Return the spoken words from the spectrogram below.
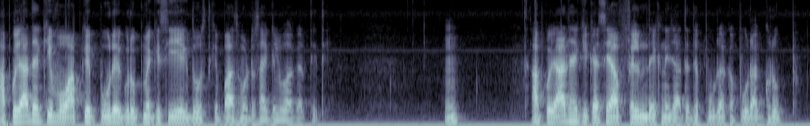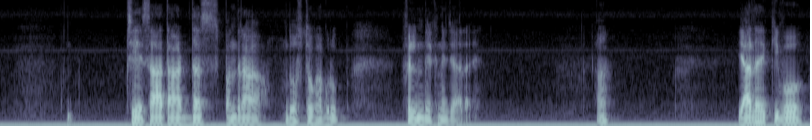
आपको याद है कि वो आपके पूरे ग्रुप में किसी एक दोस्त के पास मोटरसाइकिल हुआ करती थी? हुँ? आपको याद है कि कैसे आप फ़िल्म देखने जाते थे, पूरा का पूरा ग्रुप? छः सात, आठ, दस, पंद्रह दोस्तों का ग्रुप फ़िल्म देखने जा रहा है। हाँ? याद है कि वो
